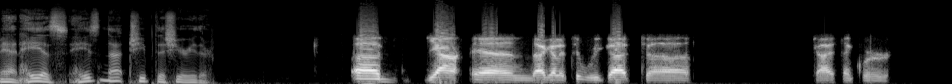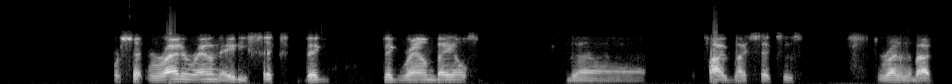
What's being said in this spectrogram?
man, hay is hay's not cheap this year either. Uh, yeah, and I got it. Too. We got. Uh, I think we're we're sitting right around eighty six big big round bales. The five by sixes running about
